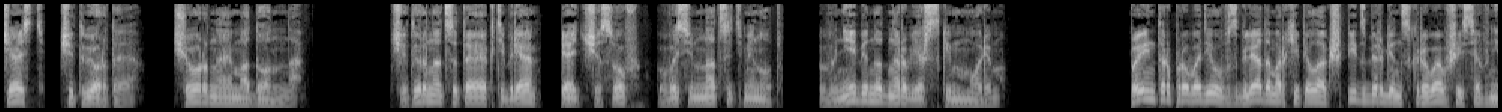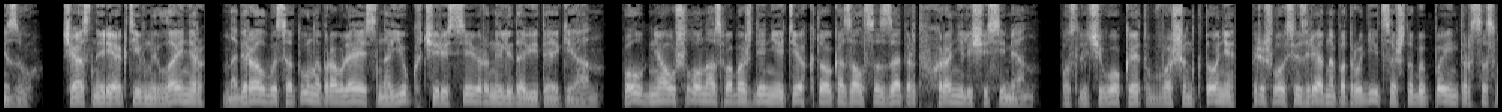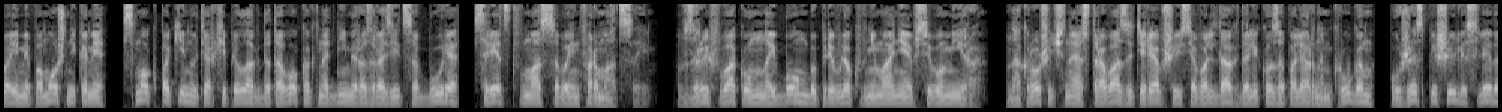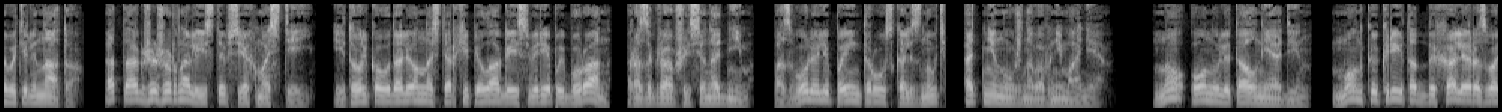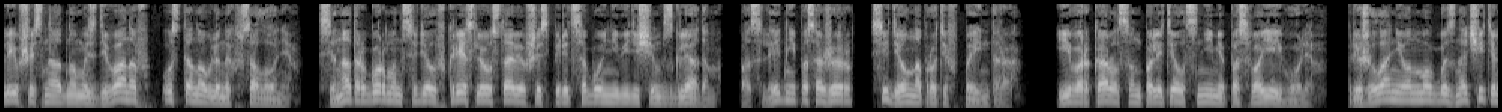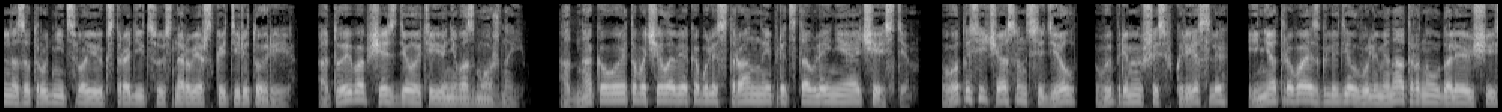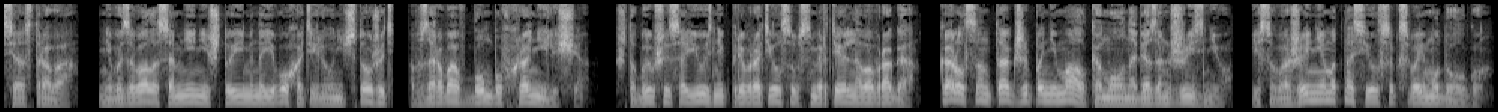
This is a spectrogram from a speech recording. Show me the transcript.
Часть четвертая. Черная Мадонна. 14 октября, 5 часов 18 минут. В небе над Норвежским морем. Пейнтер проводил взглядом архипелаг Шпицберген, скрывавшийся внизу. Частный реактивный лайнер набирал высоту, направляясь на юг через Северный Ледовитый океан. Полдня ушло на освобождение тех, кто оказался заперт в хранилище семян. После чего Кэт в Вашингтоне пришлось изрядно потрудиться, чтобы Пейнтер со своими помощниками смог покинуть архипелаг до того, как над ними разразится буря средств массовой информации. Взрыв вакуумной бомбы привлек внимание всего мира. На крошечные острова, затерявшиеся во льдах далеко за полярным кругом, уже спешили следователи НАТО, а также журналисты всех мастей. И только удаленность архипелага и свирепый буран, разыгравшийся над ним, позволили Пейнтеру скользнуть от ненужного внимания. Но он улетал не один. Монк и Крит отдыхали, развалившись на одном из диванов, установленных в салоне. Сенатор Горман сидел в кресле, уставившись перед собой невидящим взглядом. Последний пассажир сидел напротив Пейнтера. Ивар Карлсон полетел с ними по своей воле. При желании он мог бы значительно затруднить свою экстрадицию с норвежской территории, а то и вообще сделать ее невозможной. Однако у этого человека были странные представления о чести. Вот и сейчас он сидел, выпрямившись в кресле, и, не отрываясь, глядел в иллюминатор на удаляющиеся острова. Не вызывало сомнений, что именно его хотели уничтожить, взорвав бомбу в хранилище, что бывший союзник превратился в смертельного врага. Карлсон также понимал, кому он обязан жизнью, и с уважением относился к своему долгу.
